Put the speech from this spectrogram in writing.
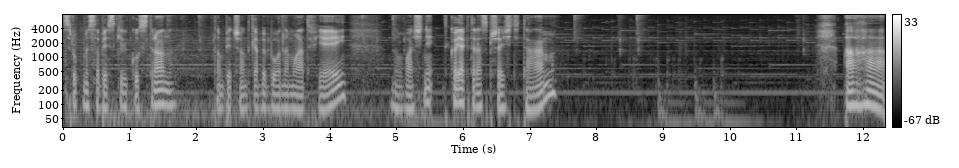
zróbmy sobie z kilku stron tą pieczątkę, by było nam łatwiej. No właśnie, tylko jak teraz przejść tam? Aha,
